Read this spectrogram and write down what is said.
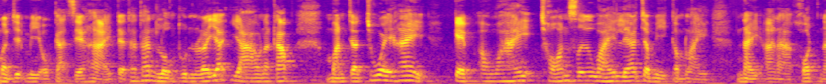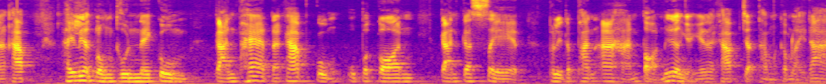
มันจะมีโอกาสเสียหาย แต่ถ้าท่านลงทุนระยะยาวนะครับ มันจะช่วยให้เก็บเอาไว้ช้อนซื้อไว้แล้วจะมีกำไรในอนาคตนะครับ ให้เลือกลงทุนในกลุ่มการแพทย์นะครับ กลุ่มอุปกรณ์ การเกษตร ผลิตภัณฑ์อาหารต่อเนื่องอย่างนี้นะครับ จะทำกำไรได้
